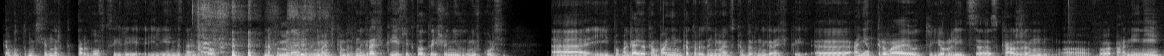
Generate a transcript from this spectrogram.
как будто мы все наркоторговцы или, или я не знаю кто. Напоминаю, мы занимаемся компьютерной графикой, если кто-то еще не, не в курсе. А, и помогаю компаниям, которые занимаются компьютерной графикой. Э, они открывают юрлица, скажем, э, в Армении,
